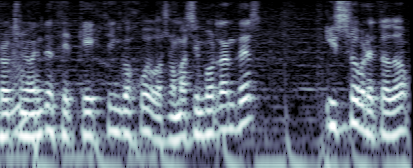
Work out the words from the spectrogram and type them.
próximamente, es decir, que hay cinco juegos los más importantes y sobre todo,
